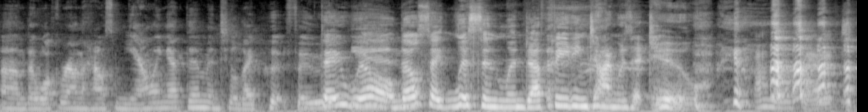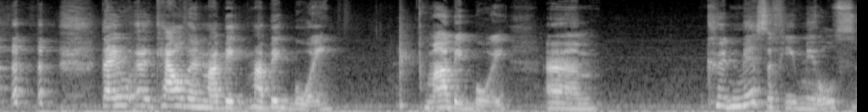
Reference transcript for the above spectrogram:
Um, they walk around the house meowing at them until they put food. They will. in. They'll say, "Listen, Linda, feeding time was at two. I love that. they uh, Calvin, my big my big boy, my big boy, um, could miss a few meals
